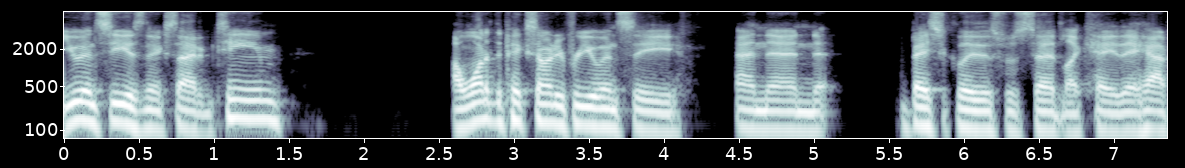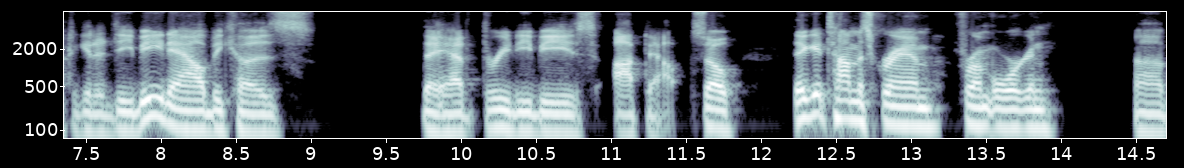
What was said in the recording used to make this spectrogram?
UNC is an exciting team I wanted to pick somebody for UNC, and then basically this was said like, hey, they have to get a DB now because they have three DBs opt out. So they get Thomas Graham from Oregon. Uh,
